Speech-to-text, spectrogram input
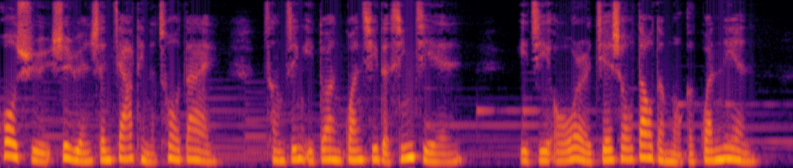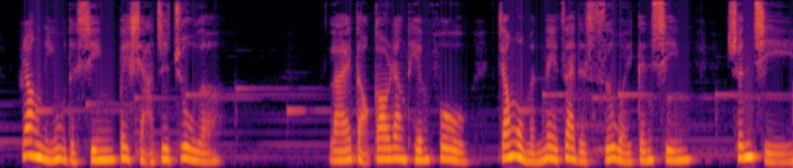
或许是原生家庭的错待，曾经一段关系的心结，以及偶尔接收到的某个观念，让你我的心被辖制住了。来祷告，让天父将我们内在的思维更新、升级，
